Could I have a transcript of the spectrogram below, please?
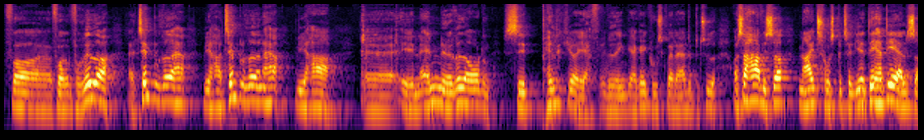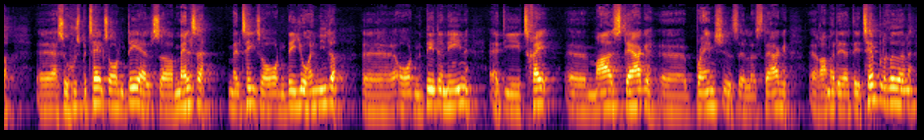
for, for, for ridder, af øh, tempelridder her. Vi har tempelridderne her. Vi har øh, en anden øh, ridderorden, Sepelcher, jeg ved ikke, jeg kan ikke huske, hvad det er, det betyder. Og så har vi så Knights Hospitalier. Det her, det er altså, øh, altså hospitalsorden, det er altså Malta, Malteserorden, det er Johanniterordenen. Øh, det er den ene af de tre øh, meget stærke øh, branches, eller stærke øh, rammer der. Det er tempelridderne,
